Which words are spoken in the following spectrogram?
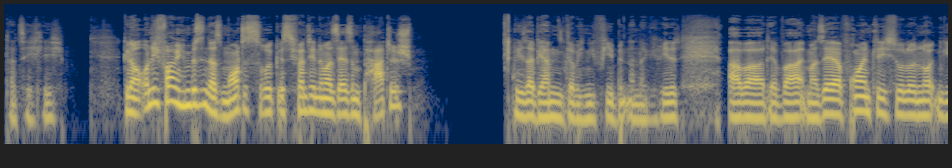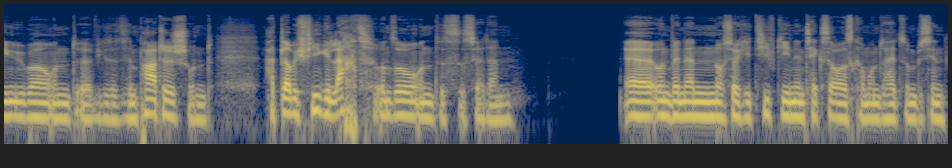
tatsächlich. Genau, und ich freue mich ein bisschen, dass Mortis zurück ist. Ich fand ihn immer sehr sympathisch. Wie gesagt, wir haben, glaube ich, nie viel miteinander geredet, aber der war immer sehr freundlich so den Leuten gegenüber und äh, wie gesagt, sympathisch und hat, glaube ich, viel gelacht und so und das ist ja dann äh, und wenn dann noch solche tiefgehenden Texte rauskommen und halt so ein bisschen,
